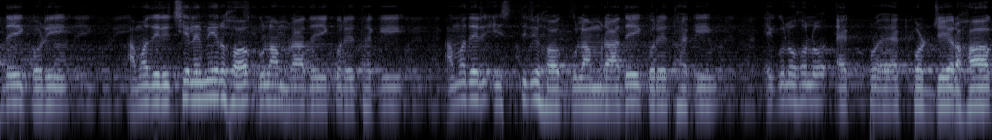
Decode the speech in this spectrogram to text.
আদায় করি, আমাদের ছেলে মেয়ের হকগুলো আমরা আদায় করে থাকি, আমাদের স্ত্রীর হকগুলো আমরা আদায় করে থাকি। এগুলো হলো এক এক পর্যায়ের হক।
